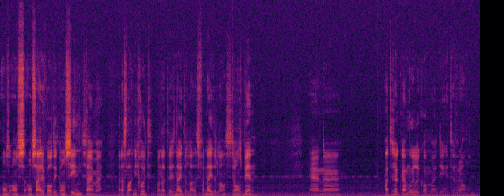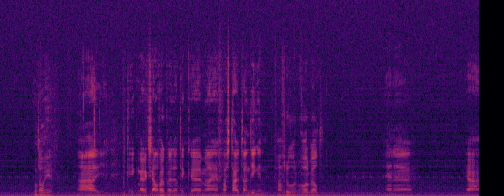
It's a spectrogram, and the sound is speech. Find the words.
ons, ons, ons zei ik altijd ons zien, zei me. Maar dat slaat niet goed, want dat is, Nederland, dat is van Nederlands, het is ons bin. En, maar het is ook wel moeilijk om dingen te veranderen. Hoe Toch? Nou, ik, ik merk zelf ook wel dat ik eh me even vasthoud aan dingen van vroeger bijvoorbeeld. En ja.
